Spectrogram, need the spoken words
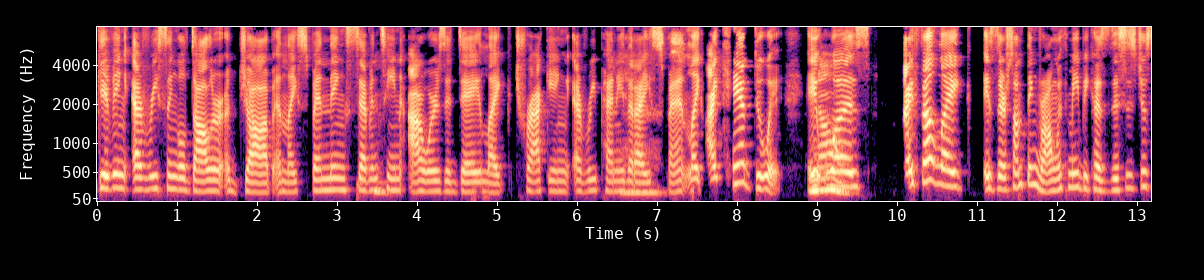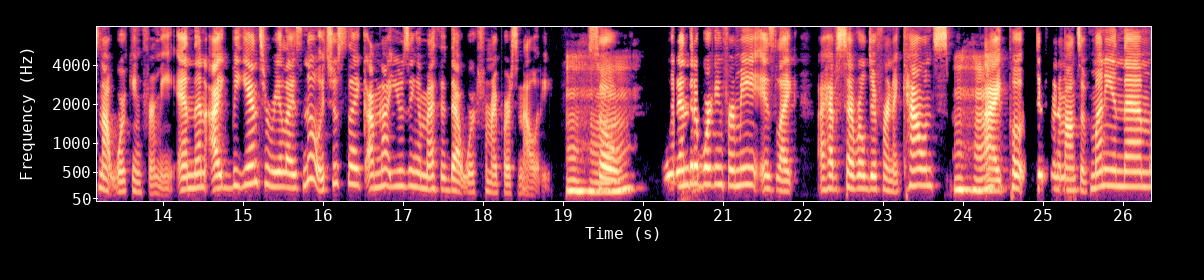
giving every single dollar a job and like spending 17 hours a day like tracking every penny that I spent. Like I can't do it. It No. was I felt like is there something wrong with me because this is just not working for me. And then I began to realize no, it's just like I'm not using a method that works for my personality. So Mhm. What ended up working for me is like I have several different accounts. Mhm. I put different amounts of money in them.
